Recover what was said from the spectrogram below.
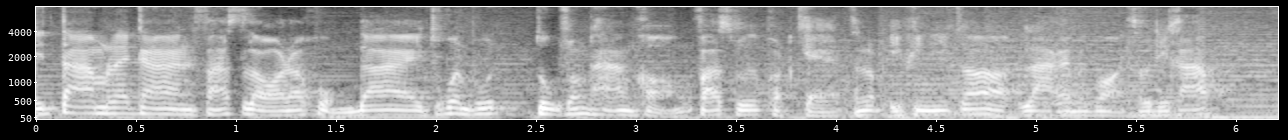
ติดตามรายการ Fast Law นะผมได้ทุกวันพุธทุกช่องทางของ Fast Work Podcast สำหรับ EP นี้ก็ลากันไปก่อนสวัสดีครับ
